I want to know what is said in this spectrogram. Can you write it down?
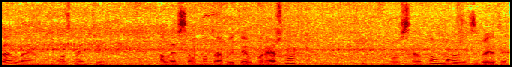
Зелене, можна йти. Але все одно треба йти обережно, бо все одно можуть збити.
